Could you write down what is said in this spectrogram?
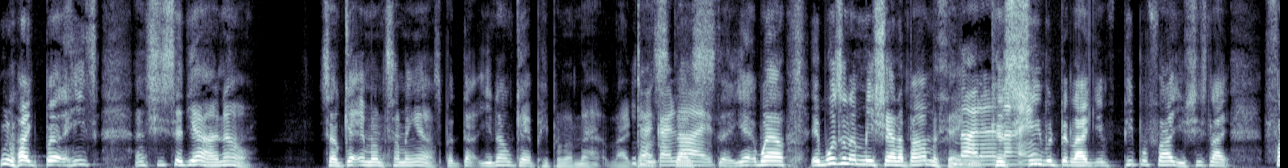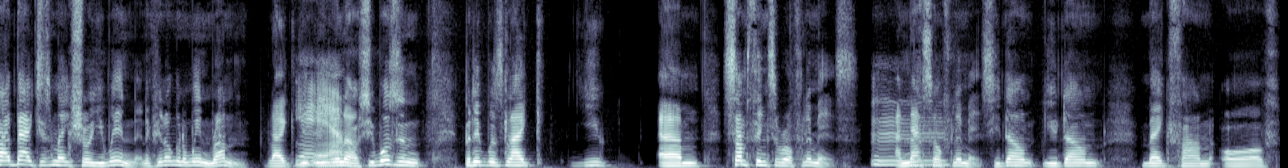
we were like, "But he's," and she said, "Yeah, I know." So get him on something else, but that, you don't get people on that. Like You don't go that's the- yeah, well, it wasn't a Michelle Obama thing No, no, no, because no. she would be like, if people fight you, she's like, fight back, just make sure you win, and if you're not going to win, run. Like you, Yeah, yeah. you know, she wasn't, but it was like you. Um, some things are off limits, and that's Mm. off limits. You don't you don't make fun of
